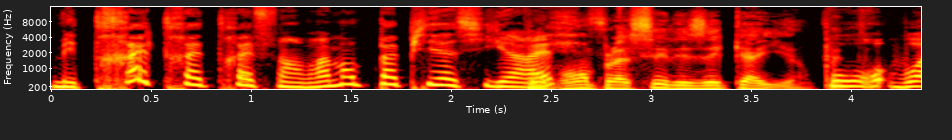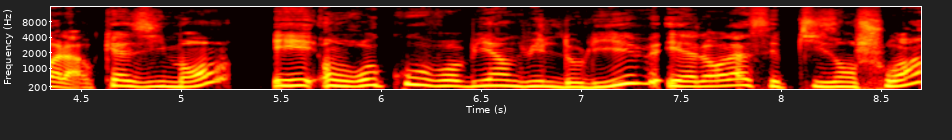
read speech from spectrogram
mais très très très fin, vraiment papier à cigarette Pour remplacer les écailles. en fait. pour voilà quasiment et on recouvre bien d'huile d'olive et alors là ces petits anchois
